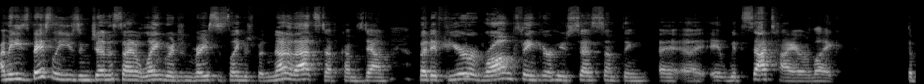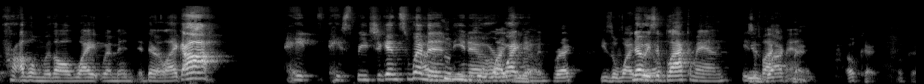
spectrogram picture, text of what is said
I mean, he's basically using genocidal language and racist language, but none of that stuff comes down. But if you're a wrong thinker who says something uh, uh, with satire, like the problem with all white women. They're like, ah, hate hate speech against women, you know, or white male, women. correct? He's a white. No, he's a black man. He's, a black, man. Okay, okay.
